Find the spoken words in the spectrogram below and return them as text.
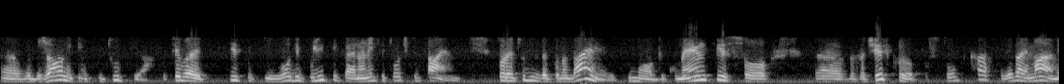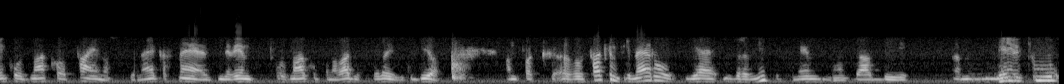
v državnih institucijah, posebej tisti, ki vodi politika, je na neki točki tajen. Torej, tudi zakonodajni recimo, dokumenti so eh, v začetku postopka, seveda imajo neko oznako tajnosti, ne? kasneje, ne vem, to oznako ponavadi seveda izgubijo. Ampak eh, v vsakem primeru je izrazito pomembno, da bi imeli tu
